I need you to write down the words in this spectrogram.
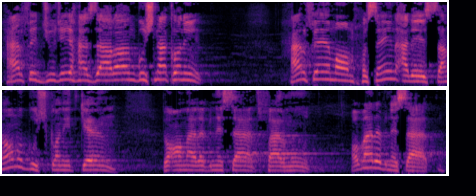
حرف جوجه هزاره هم گوش نکنید. حرف امام حسین علیه السلام رو گوش کنید که به عمر ابن سعد فرمود. عمر ابن سعد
